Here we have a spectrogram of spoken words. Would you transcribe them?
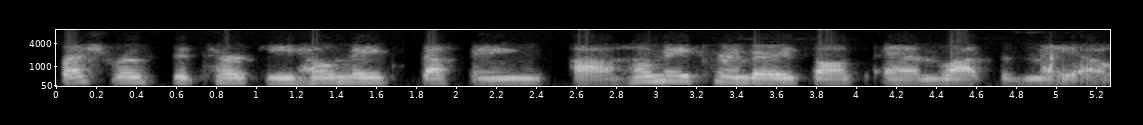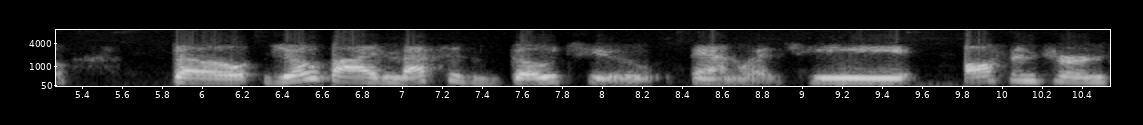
fresh roasted turkey, homemade stuffing, uh, homemade cranberry sauce, and lots of mayo. So Joe Biden, that's his go-to sandwich. He often turns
